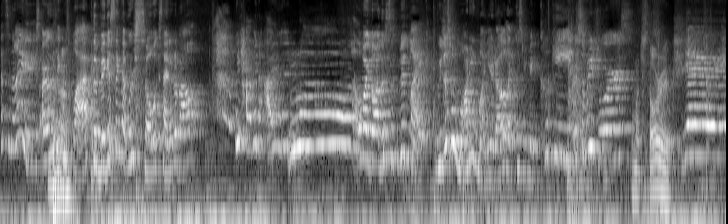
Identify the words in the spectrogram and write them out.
That's nice. Our other thing was black. The biggest thing that we're so excited about, we have an island now. Oh my god, this has been like, we just been wanting one, you know? Like, cause we've been cooking. There's so many drawers. So much storage. Yay!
